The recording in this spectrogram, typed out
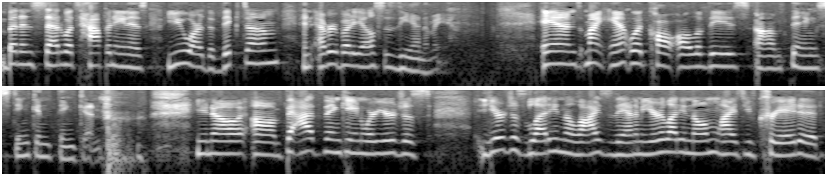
but instead, what's happening is you are the victim, and everybody else is the enemy. And my aunt would call all of these um, things stinking thinking. you know, um, bad thinking where you're just you're just letting the lies of the enemy, you're letting the own lies you've created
